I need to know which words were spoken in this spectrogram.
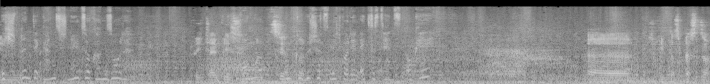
Leben. Ich sprinte ganz schnell zur Konsole. Ich kann mich so manzieren können. Beschützt mich vor den Existenzen, okay? Äh, ich gebe das Beste. Los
